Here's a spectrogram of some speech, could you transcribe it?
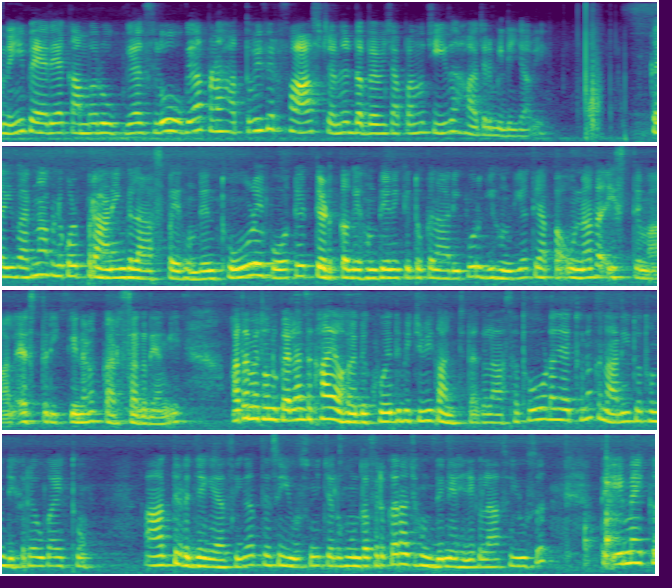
ਨਹੀਂ ਪੈ ਰਿਹਾ, ਕੰਮ ਰੁਕ ਗਿਆ ਸਲੋ ਹੋ ਗਿਆ, ਆਪਣਾ ਹੱਥ ਵੀ ਫਿਰ ਫਾਸਟ ਚੱਲਦਾ ਡੱਬੇ ਵਿੱਚ ਆਪਾਂ ਨੂੰ ਚੀਜ਼ ਹਾਜ਼ਰ ਮਿਲੀ ਜਾਵੇ। ਕਈ ਵਾਰ ਨਾ ਆਪਣੇ ਕੋਲ ਪੁਰਾਣੇ ਗਲਾਸ ਪਏ ਹੁੰਦੇ ਨੇ ਥੋੜੇ ਬਹੁਤੇ ਤਿੜਕ ਗਏ ਹੁੰਦੇ ਨੇ, ਕਿਤੋਂ ਕਿਨਾਰੀ ਭੁਰ ਗਈ ਹੁੰਦੀ ਹੈ ਤੇ ਆਪਾਂ ਉਹਨਾਂ ਦਾ ਇਸਤੇਮਾਲ ਇਸ ਤਰੀਕੇ ਨਾਲ ਕਰ ਸਕਦੇ ਆਂਗੇ। ਆ ਤਾਂ ਮੈਂ ਤੁਹਾਨੂੰ ਪਹਿਲਾਂ ਦਿਖਾਇਆ ਹੋਇਆ, ਦੇਖੋ ਇਹਦੇ ਵਿੱਚ ਵੀ ਕੰਚ ਦਾ ਗਲਾਸ ਆ ਥੋੜਾ ਜਿਹਾ ਇੱਥੋਂ ਨਾ ਕਿਨਾਰੀ ਤੋਂ ਤੁਹਾਨੂੰ ਦਿਖ ਰਿਹਾ ਹੋਊਗਾ, ਇੱਥੋਂ। ਆਹ ਤਿੜ ਜੇ ਗਿਆ ਸੀਗਾ ਤੇ ਅਸੀਂ ਯੂਜ਼ ਨਹੀਂ, ਚਲੋ ਹੁਣ ਤਾਂ ਫਿਰ ਘਰਾਂ 'ਚ ਹੁੰਦੇ ਨੇ ਇਹ ਜਿਹੇ ਗਲਾਸ ਯੂਜ਼ ਤੇ ਇਹ ਮੈਂ ਇੱਕ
